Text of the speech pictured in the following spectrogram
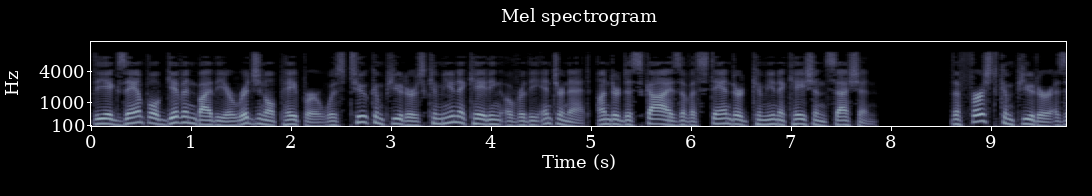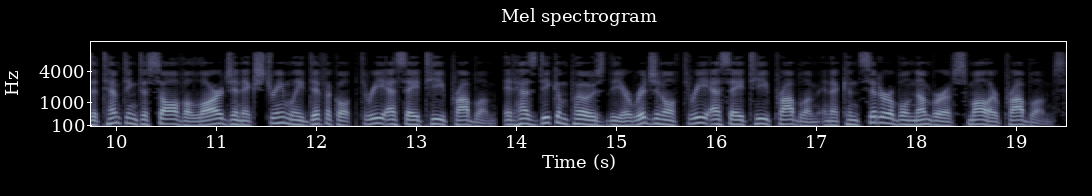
The example given by the original paper was two computers communicating over the Internet, under disguise of a standard communication session. The first computer is attempting to solve a large and extremely difficult 3 SAT problem. It has decomposed the original 3 SAT problem in a considerable number of smaller problems.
